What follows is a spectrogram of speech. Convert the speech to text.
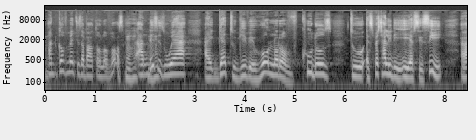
Mm. And government is about all of us. -hmm. And this -hmm. is where I get to give a whole lot of kudos to especially the EFCC. Uh,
